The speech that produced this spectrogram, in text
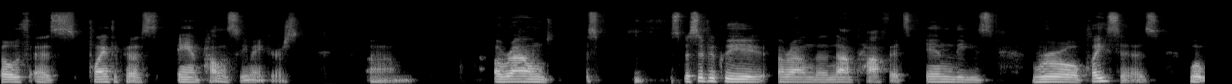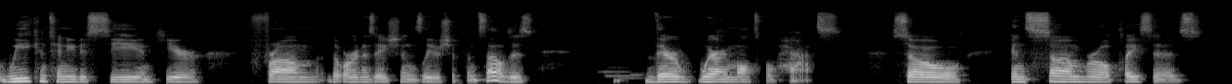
both as philanthropists and policymakers um, around specifically around the nonprofits in these rural places what we continue to see and hear from the organization's leadership themselves is they're wearing multiple hats. So in some rural places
